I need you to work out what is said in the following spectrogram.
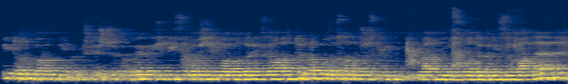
i to chyba, nie wiem, czy jeszcze w jakiejś miejscowości była modernizowana. W tym roku zostaną wszystkie już zmodernizowane.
